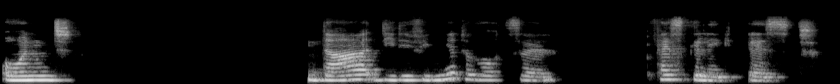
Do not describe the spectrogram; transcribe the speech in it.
Und da die definierte Wurzel festgelegt ist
